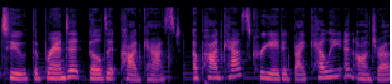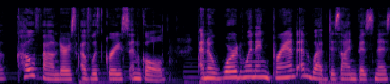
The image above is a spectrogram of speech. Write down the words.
to the Brand It, Build It podcast, a podcast created by Kelly and Andra, co founders of With Grace and Gold, an award winning brand and web design business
